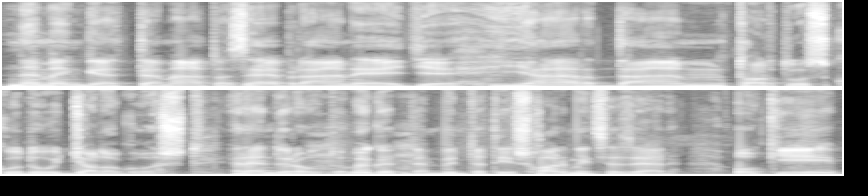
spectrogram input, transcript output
nem engedtem át a zebrán egy járdán tartózkodó gyalogost. Rendőrautó mögöttem, büntetés 30 ezer, oké, okay.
